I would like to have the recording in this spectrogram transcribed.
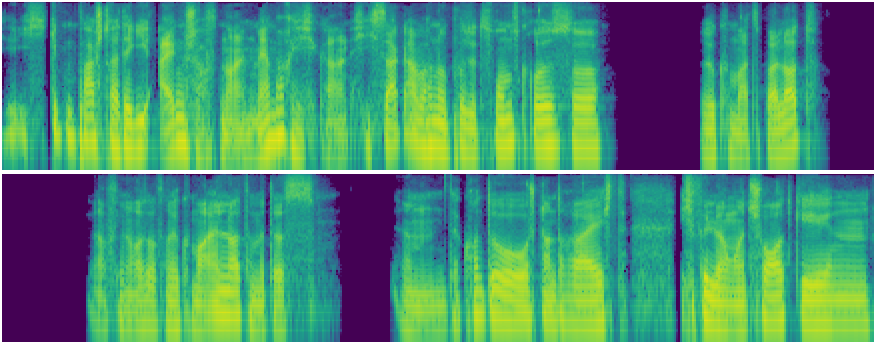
ich gebe ein paar Strategieeigenschaften ein. Mehr mache ich gar nicht. Ich sage einfach nur Positionsgröße 0,2 Lot. Ja, von mir aus auf 0,1 Lot, damit das ähm, der Kontostand reicht. Ich will Long und Short gehen.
